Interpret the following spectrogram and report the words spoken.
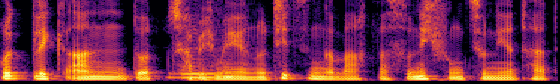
Rückblick an. Dort mhm. habe ich mir Notizen gemacht, was so nicht funktioniert hat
